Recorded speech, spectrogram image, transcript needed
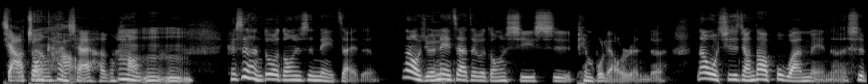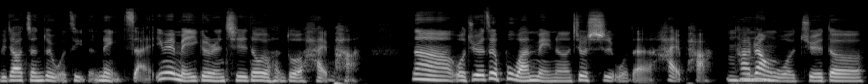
假装看起来很好，嗯嗯嗯，可是很多的东西是内在的。那我觉得内在这个东西是骗不了人的。那我其实讲到不完美呢，是比较针对我自己的内在，因为每一个人其实都有很多的害怕。那我觉得这个不完美呢，就是我的害怕，它让我觉得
